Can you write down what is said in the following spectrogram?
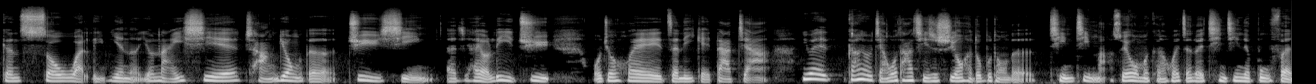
跟 So What 里面呢，有哪一些常用的句型，而且还有例句，我就会整理给大家。因为刚刚有讲过，它其实是用很多不同的情境嘛，所以我们可能会针对情境的部分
